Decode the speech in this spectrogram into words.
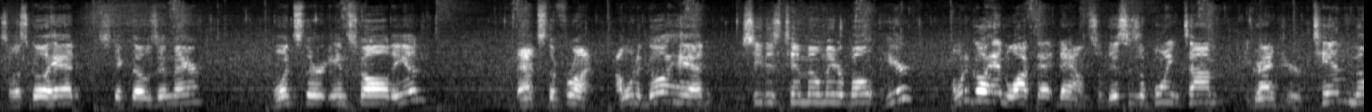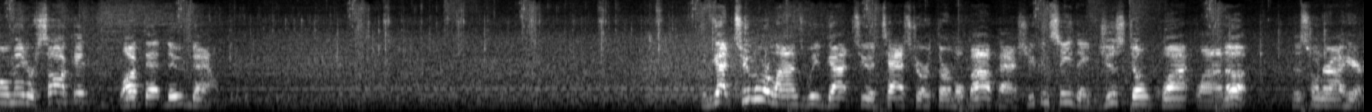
So let's go ahead, stick those in there. Once they're installed in, that's the front. I want to go ahead, see this 10 millimeter bolt here? I want to go ahead and lock that down. So this is a point in time, you grab your 10 millimeter socket, lock that dude down. We've got two more lines we've got to attach to our thermal bypass. You can see they just don't quite line up. This one right here.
